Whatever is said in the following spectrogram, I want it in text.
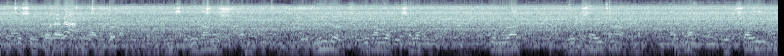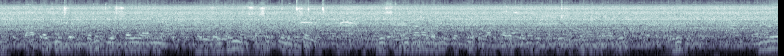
त्याचे शिल्पकार आणि संविधान लिहिलं संविधान या देशाला दिलं ते मुळात लोकशाहीचा आत्मा आहे लोकशाही भारताची प्रगत लोकशाही आणि सशक्त लोकशाही हे संविधानामध्ये प्रत्येक प्रत्येक त्यामुळे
